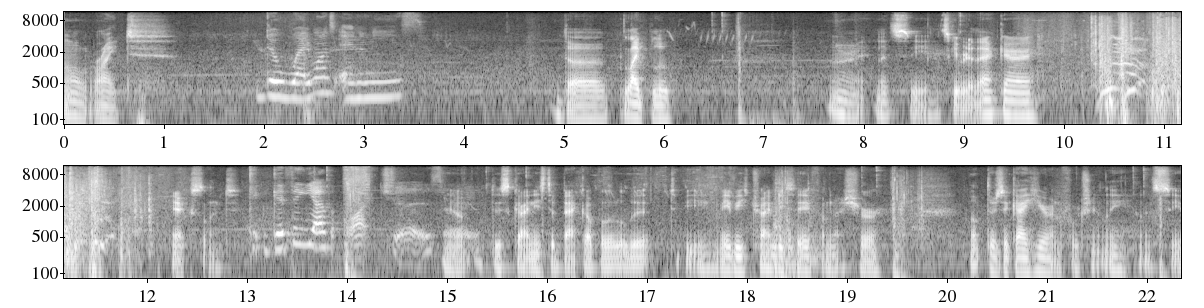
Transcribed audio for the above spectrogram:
Alright. The white one's enemies. The light blue. Alright, let's see. Let's get rid of that guy. Excellent. Good thing you have archers. Yeah, this guy needs to back up a little bit to be, maybe try and be safe, I'm not sure. Oh, there's a guy here, unfortunately. Let's see,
